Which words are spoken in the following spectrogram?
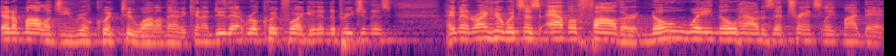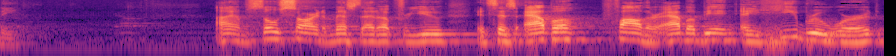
etymology real quick, too, while I'm at it. Can I do that real quick before I get into preaching this? Man, right here it says Abba Father, no way, no how does that translate my daddy. I am so sorry to mess that up for you. It says Abba Father, Abba being a Hebrew word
